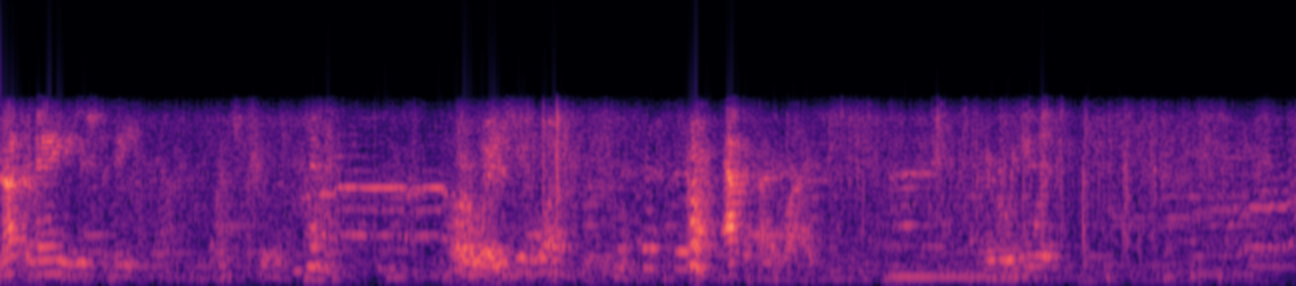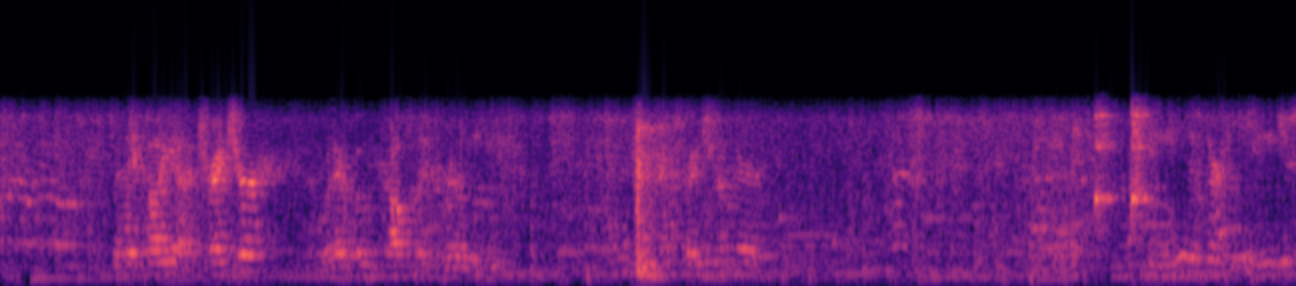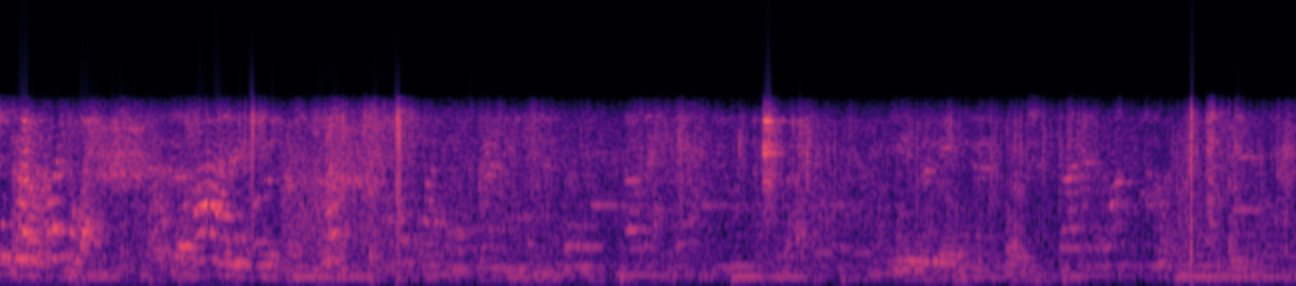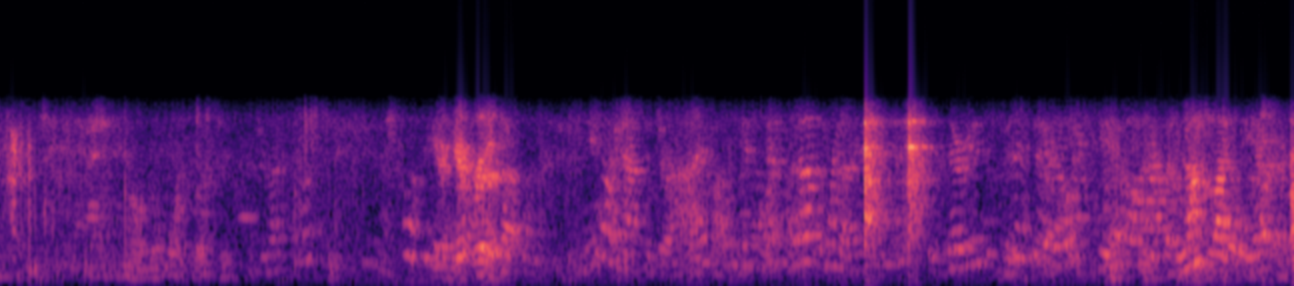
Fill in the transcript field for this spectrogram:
not the man you used to be. Or wait to see what? Appetite wise. Remember when you would, what do they call you, a trencher? Whatever we would call somebody to really eat. Trencher up there. You you just, uh, Yeah, get rid of it. Not like the other.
